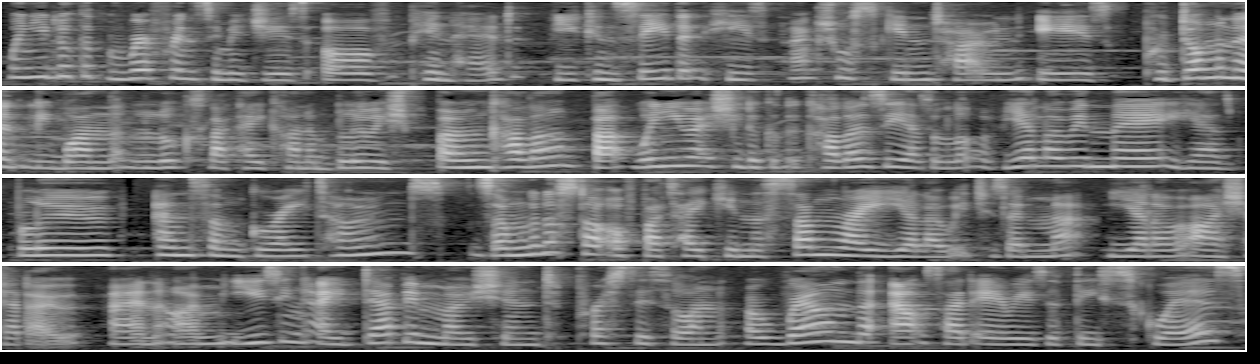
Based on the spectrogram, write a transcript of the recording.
When you look at the reference images of Pinhead, you can see that his actual skin tone is predominantly one that looks like a kind of bluish bone colour, but when you actually look at the colours, he has a lot of yellow in there, he has blue and some grey tones. So I'm going to start off by taking the Sunray Yellow, which is a matte yellow eyeshadow, and I'm using a dabbing motion to press this on around the outside areas of these squares.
